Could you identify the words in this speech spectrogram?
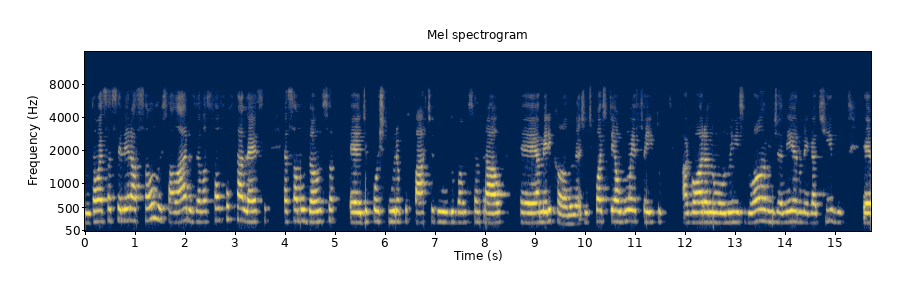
Então, essa aceleração nos salários, ela só fortalece essa mudança é, de postura por parte do, do Banco Central é, americano. Né? A gente pode ter algum efeito agora no, no, início do ano, em janeiro, negativo, é,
